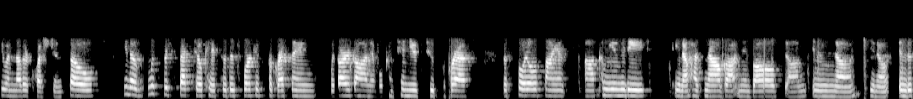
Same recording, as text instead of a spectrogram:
you another question. So, you know, with respect to, okay, so this work is progressing with Argonne and will continue to progress. The soil science uh, community, you know, has now gotten involved um, in, uh, you know, in this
